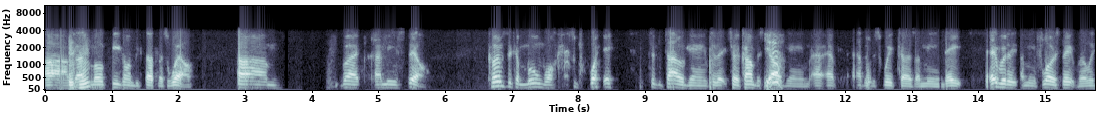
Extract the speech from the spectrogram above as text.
Um, Mhm. That's low key going to be tough as well. Um, but I mean, still, Clemson can moonwalk his way to the title game, to the to the conference Yeah. title game a- a- after this week. Because I mean, they they really, I mean, Florida State really.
